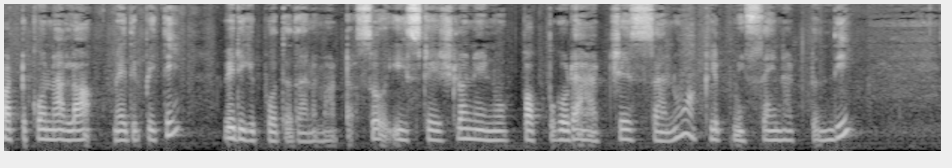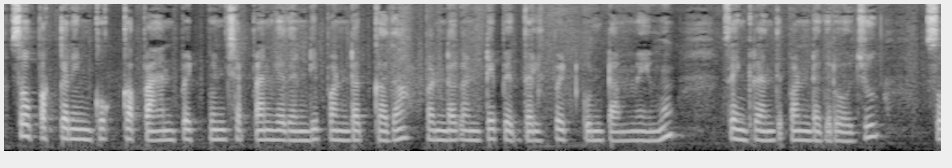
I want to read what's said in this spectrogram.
పట్టుకొని అలా మెదిపితే విరిగిపోతుంది అనమాట సో ఈ స్టేజ్లో నేను పప్పు కూడా యాడ్ చేస్తాను. ఆ క్లిప్ మిస్ అయినట్టుంది. సో పక్కన ఇంకొక ప్యాన్ పెట్టుకుని చెప్పాను కదండి పండగ కదా. పండగ అంటే పెద్దలకు పెట్టుకుంటాం మేము. సంక్రాంతి పండగ రోజు. సో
